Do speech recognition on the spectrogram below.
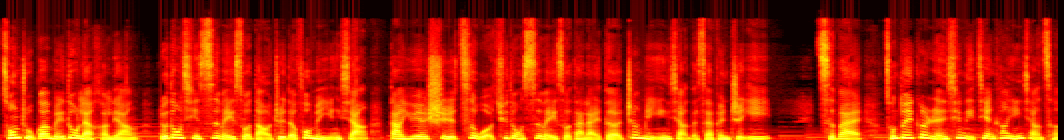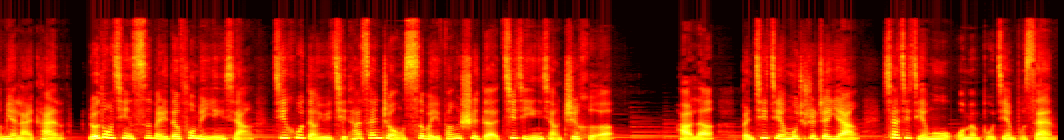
从主观维度来衡量，流动性思维所导致的负面影响，大约是自我驱动思维所带来的正面影响的三分之一。此外，从对个人心理健康影响层面来看，流动性思维的负面影响几乎等于其他三种思维方式的积极影响之和。好了，本期节目就是这样，下期节目我们不见不散。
